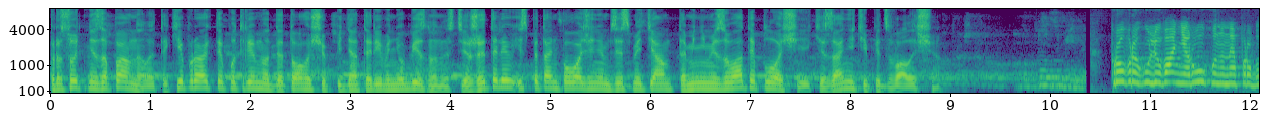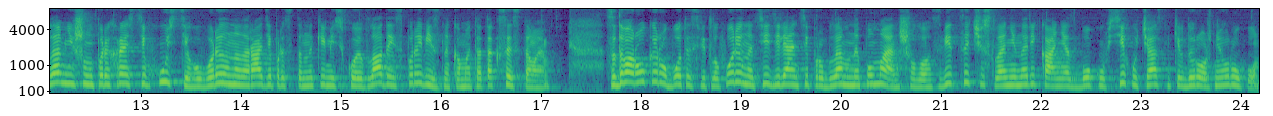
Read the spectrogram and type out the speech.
Присутні запевнили, такі проекти потрібно для того, щоб підняти рівень обізнаності жителів із питань поводженням зі сміттям та мінімізувати площі, які зайняті під звалище. Про врегулювання руху на найпроблемнішому перехресті в Хусті говорили на нараді представники міської влади із перевізниками та таксистами. За два роки роботи світлофорів на цій ділянці проблем не поменшало. Звідси численні нарікання з боку всіх учасників дорожнього руху.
